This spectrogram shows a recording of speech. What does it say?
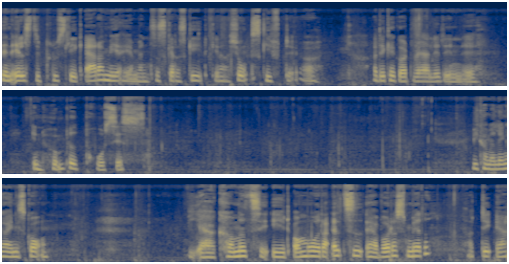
den ældste pludselig ikke er der mere? Jamen, så skal der ske et generationsskifte, og og det kan godt være lidt en, øh, en humpet proces. Vi er kommet længere ind i skoven. Vi er kommet til et område, der altid er vådt og smattet. Og det er,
